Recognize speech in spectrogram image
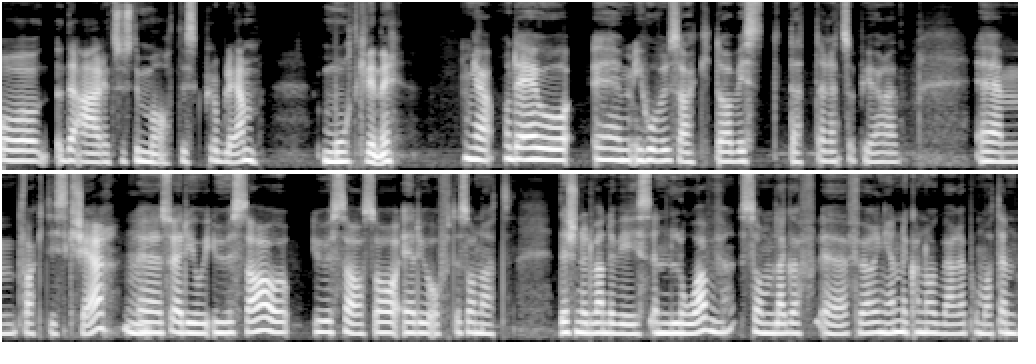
og det er et systematisk problem mot kvinner. Ja, og det er jo um, i hovedsak da hvis dette rettsoppgjøret um, faktisk skjer, Mm. Uh, så er det jo i USA, og i USA så er det jo ofte sånn at det er ikke nødvendigvis en lov som legger eh, føringen, det kan òg være på en måte en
